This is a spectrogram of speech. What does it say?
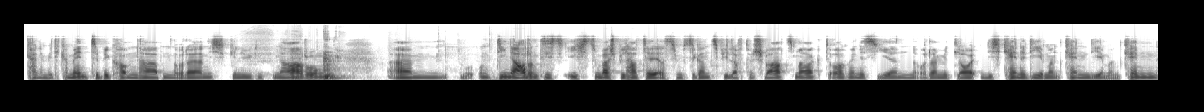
keine Medikamente bekommen haben oder nicht genügend Nahrung. Ähm, und die Nahrung, die ich zum Beispiel hatte, also ich musste ganz viel auf dem Schwarzmarkt organisieren oder mit Leuten, die ich kenne, die jemanden kennen, die jemanden kennen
